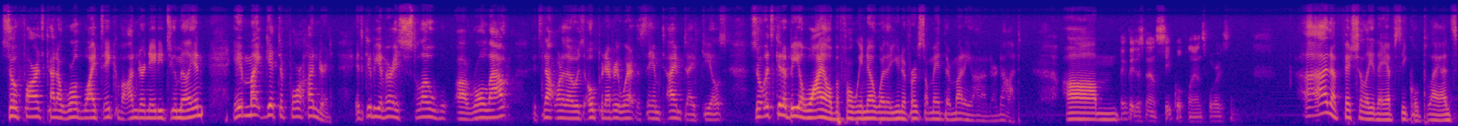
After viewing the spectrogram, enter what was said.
So far, it's got a worldwide take of 182 million. It might get to 400. It's going to be a very slow uh, rollout. It's not one of those open everywhere at the same time type deals. So it's going to be a while before we know whether Universal made their money on it or not. Um, I think they just announced sequel plans for it. unofficially, they have sequel plans.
